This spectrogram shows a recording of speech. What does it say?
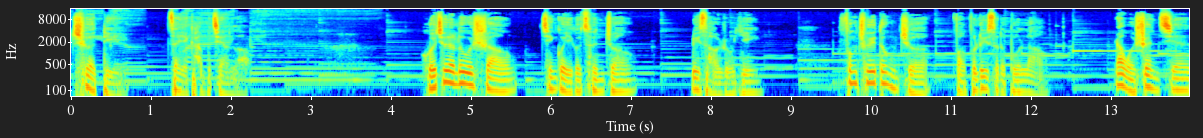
彻底再也看不见了。回去的路上，经过一个村庄，绿草如茵。风吹动着，仿佛绿色的波浪。让我瞬间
